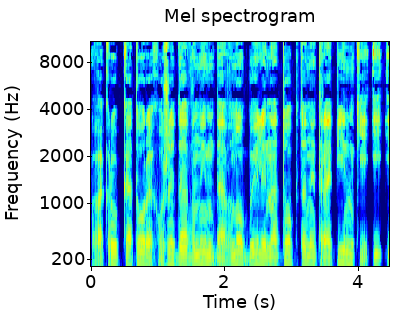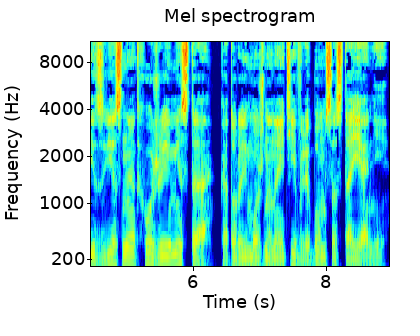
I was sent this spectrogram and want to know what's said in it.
вокруг которых уже давным-давно были натоптаны тропинки и известны отхожие места, которые можно найти в любом состоянии.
